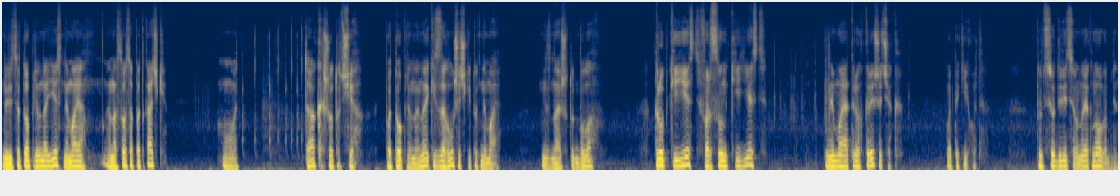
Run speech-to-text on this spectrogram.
Дивіться, топлівна є, немає насоса підкачки. От. Так, що тут ще потоплене? Ну, якісь заглушечки тут немає. Не знаю, що тут було. Трубки є, форсунки є. Немає трьох кришечок. От таких от. Тут все, дивіться, воно як нове, блін.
